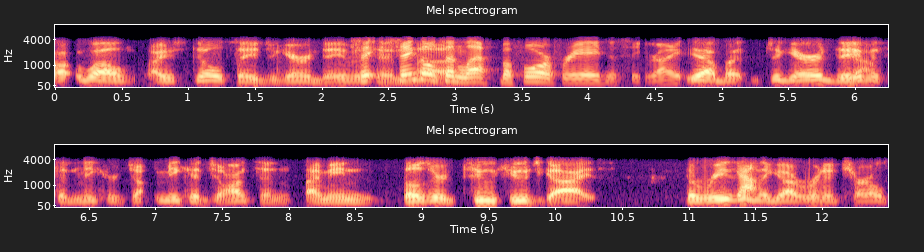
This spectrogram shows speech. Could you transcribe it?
Uh, well, I still say Ja'Gared Davis Singleton uh, left before free agency, right? Yeah, but Ja'Gared Davis and Mika, jo- Micah Johnson, I mean, those are two huge guys. The reason Yeah. they got rid of Charles,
